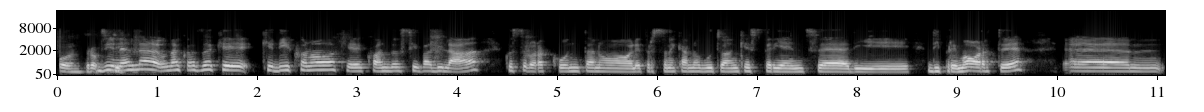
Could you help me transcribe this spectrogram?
incontro. Ginella una cosa che, che, dicono che quando si va di là, questo lo raccontano le persone che hanno avuto anche esperienze di, di premorte, ehm,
